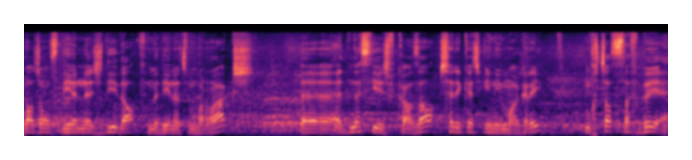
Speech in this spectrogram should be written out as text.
l'agence ديالنا جديدة في مدينة مراكش. عندنا سياج في كازا شركة إني ماغري مختصة في بيع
